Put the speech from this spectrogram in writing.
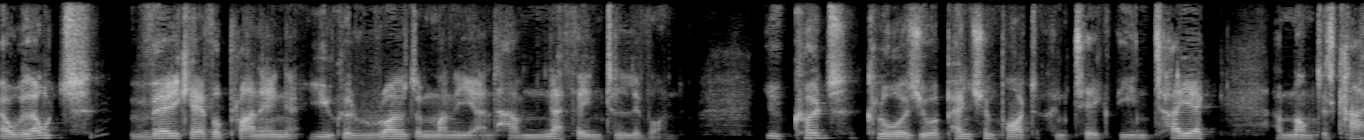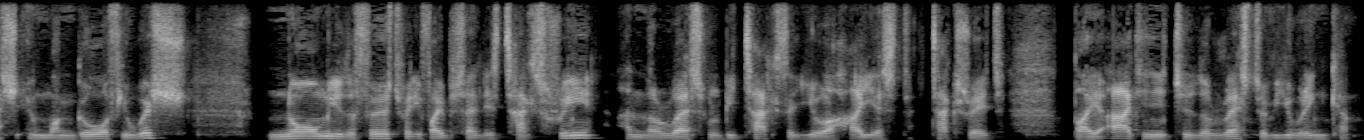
Now, without very careful planning, you could run out of money and have nothing to live on. You could close your pension pot and take the entire amount as cash in one go if you wish. Normally, the first 25% is tax free, and the rest will be taxed at your highest tax rate by adding it to the rest of your income.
